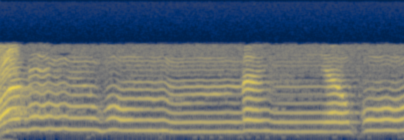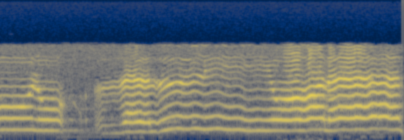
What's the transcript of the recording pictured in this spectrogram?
ومنهم من يقول ولا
